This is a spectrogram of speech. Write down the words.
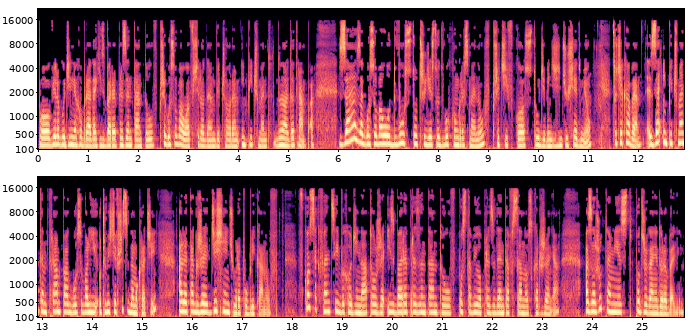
Po wielogodzinnych obradach Izba Reprezentantów przegłosowała w środę wieczorem impeachment Donalda Trumpa. Za zagłosowało 232 kongresmenów przeciwko 197. Co ciekawe, za impeachmentem Trumpa głosowali oczywiście wszyscy demokraci, ale także 10 republikanów. W konsekwencji wychodzi na to, że Izba Reprezentantów postawiła prezydenta w stan oskarżenia, a zarzutem jest podżeganie do rebelii.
